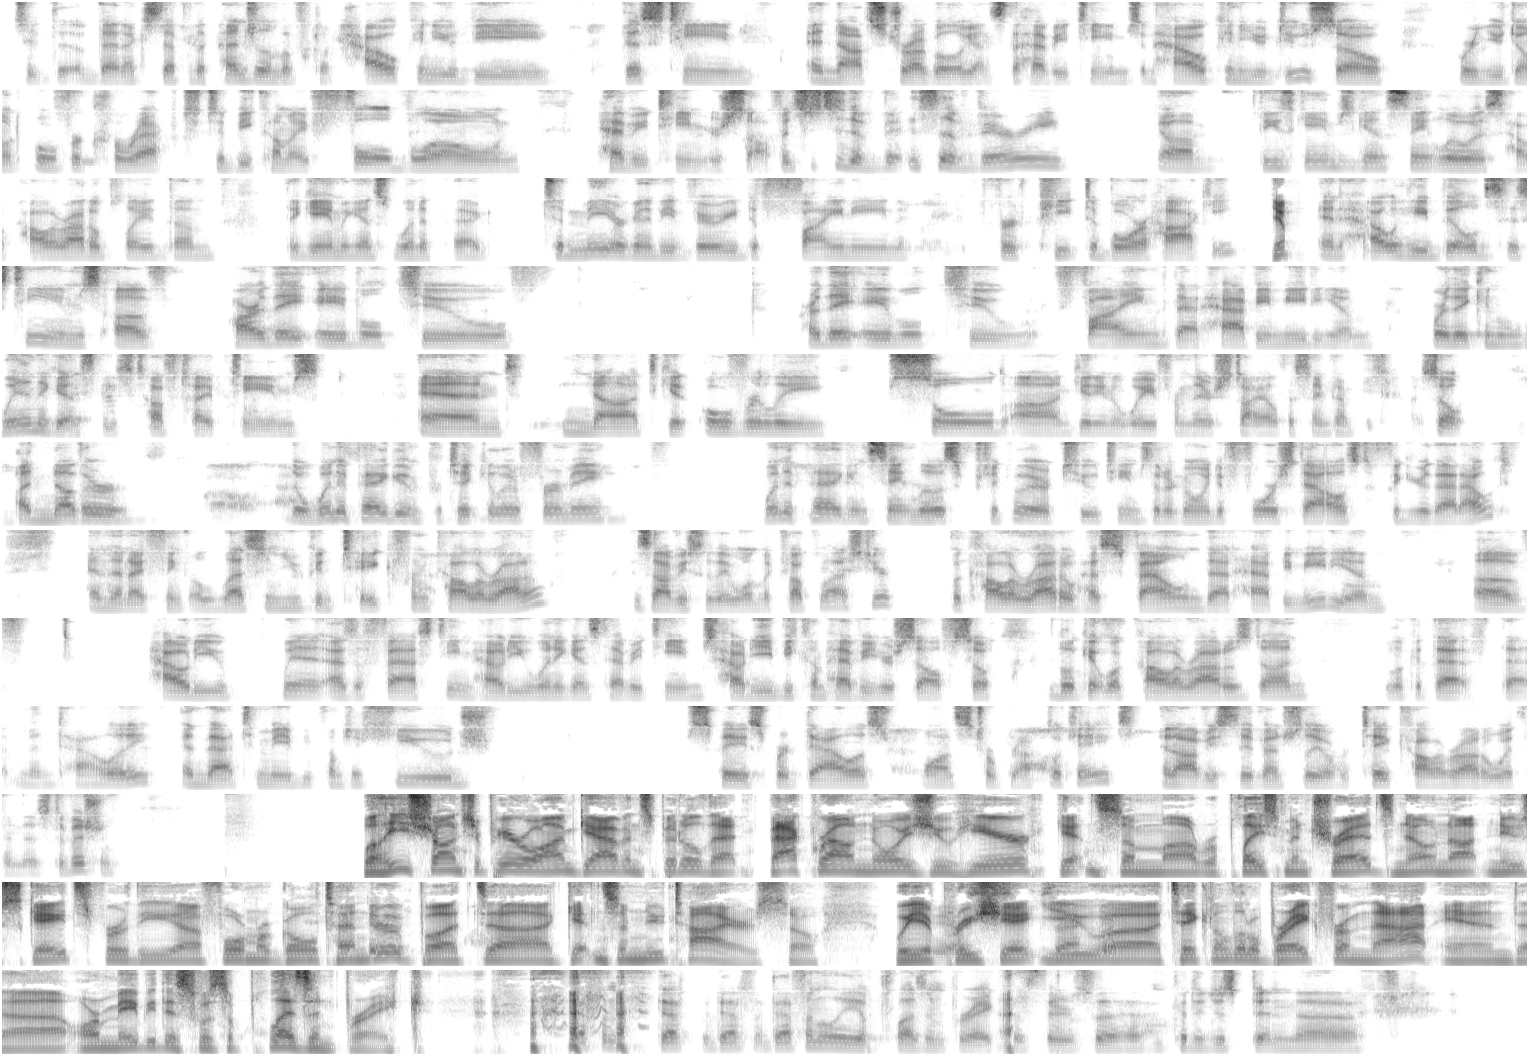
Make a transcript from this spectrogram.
to the, the next step of the pendulum of how can you be this team and not struggle against the heavy teams? And how can you do so where you don't overcorrect to become a full blown heavy team yourself? It's just a, it's a very, um, these games against St. Louis, how Colorado played them, the game against Winnipeg, to me are going to be very defining for Pete DeBoer hockey. Yep. And how he builds his teams of are they able to are they able to find that happy medium where they can win against these tough type teams and not get overly sold on getting away from their style at the same time. So another the Winnipeg in particular for me Winnipeg and St. Louis, particularly, are two teams that are going to force Dallas to figure that out. And then I think a lesson you can take from Colorado is obviously they won the cup last year, but Colorado has found that happy medium of how do you win as a fast team? How do you win against heavy teams? How do you become heavy yourself? So look at what Colorado's done. Look at that that mentality, and that to me becomes a huge space where Dallas wants to replicate and obviously eventually overtake Colorado within this division. Well, he's Sean Shapiro. I'm Gavin Spittle. That background noise you hear, getting some uh, replacement treads. No, not new skates for the uh, former goaltender, but uh, getting some new tires. So we appreciate yes, exactly. you uh, taking a little break from that, and uh, or maybe this was a pleasant break. definitely, def- definitely a pleasant break because there's uh, could have just been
